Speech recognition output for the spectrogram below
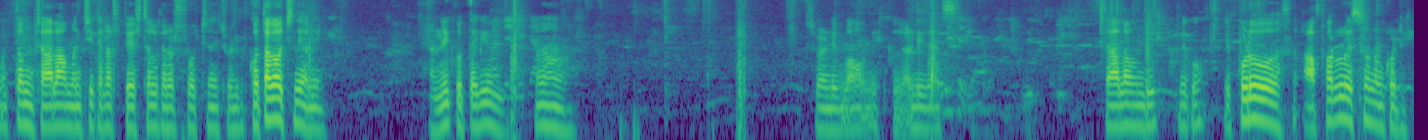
మొత్తం చాలా మంచి కలర్స్ పేస్టల్ కలర్స్ వచ్చినాయి చూడండి. కొత్తగా వచ్చింది అన్ని? అన్ని కొత్తగా ఉంది. చూడండి బాగుంది కలర్ డిజైన్స్. చాలా ఉంది మీకు. ఇప్పుడు ఆఫర్లో ఇస్తుంది అనుకోండి.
